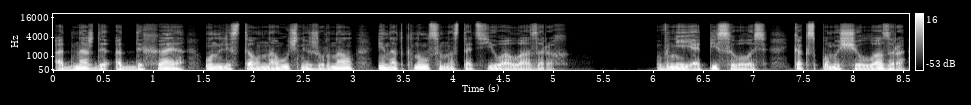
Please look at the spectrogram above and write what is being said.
Однажды, отдыхая, он листал научный журнал и наткнулся на статью о лазерах. В ней описывалось, как с помощью лазера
